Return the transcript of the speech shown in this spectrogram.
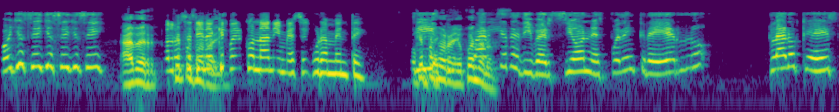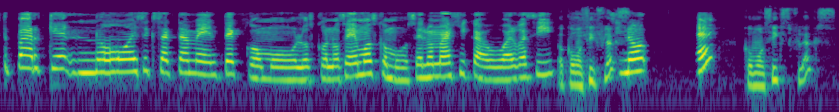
Oh, yo sé, yo sé, yo sé. A ver, ¿qué Solo pasó, se tiene Rayo? que ver con anime, seguramente. ¿Qué Sí, pasó, Rayo? un Cuéntanos. parque de diversiones, ¿pueden creerlo? Claro que este parque no es exactamente como los conocemos, como Selva Mágica o algo así. ¿O como Six Flags? No, ¿eh? ¿Como Six Flags?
